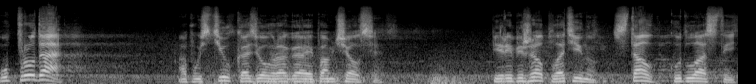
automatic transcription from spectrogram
«У пруда!» Опустил козел рога и помчался. Перебежал плотину, стал кудластый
